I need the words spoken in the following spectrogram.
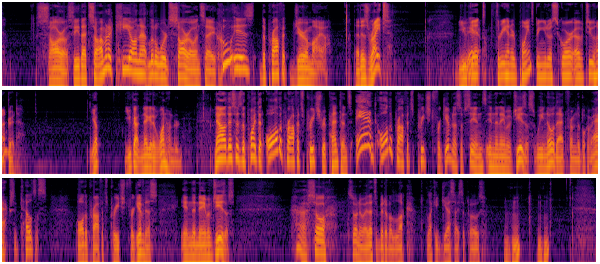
Sorrow. See that? So I'm gonna key on that little word sorrow and say, who is the prophet Jeremiah? That is right. You Yeah. get 300 points, bringing you to a score of 200. Yep. You got negative 100. Now, this is the point that all the prophets preached repentance and all the prophets preached forgiveness of sins in the name of Jesus. We know that from the book of Acts. It tells us all the prophets preached forgiveness in the name of Jesus. So, so anyway, that's a bit of a luck, lucky guess, I suppose. Mm-hmm. Mm-hmm.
